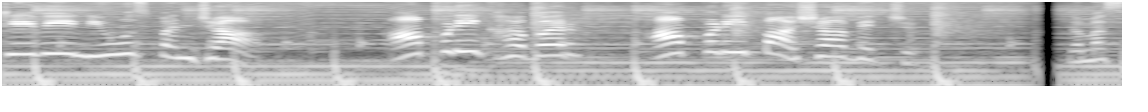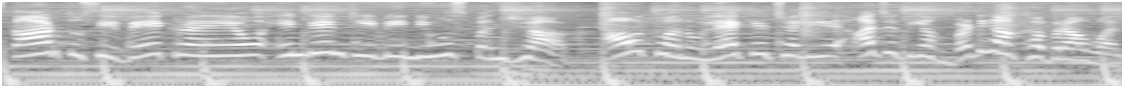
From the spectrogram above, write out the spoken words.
ਟੀਵੀ ਨਿਊਜ਼ ਪੰਜਾਬ ਆਪਣੀ ਖਬਰ, ਆਪਣੀ ਭਾਸ਼ਾ ਵਿੱਚ। ਨਮਸਕਾਰ, ਤੁਸੀਂ ਵੇਖ ਰਹੇ ਹੋ ਇੰਡੀਅਨ ਟੀਵੀ ਨਿਊਜ਼ ਪੰਜਾਬ ਆਓ ਤੁਹਾਨੂੰ ਲੈ ਕੇ ਚੱਲੀਏ ਅੱਜ ਦੀਆਂ ਵੱਡੀਆਂ ਖਬਰਾਂ ਵੱਲ।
